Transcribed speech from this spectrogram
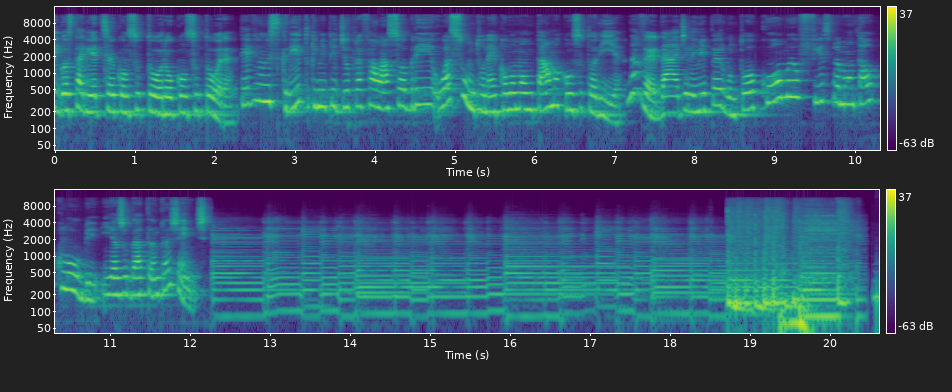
aí, gostaria de ser consultor ou consultora? Teve um inscrito que me pediu para falar sobre o assunto, né? Como montar uma consultoria. Na verdade, ele me perguntou como eu fiz para montar o clube e ajudar tanta gente.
